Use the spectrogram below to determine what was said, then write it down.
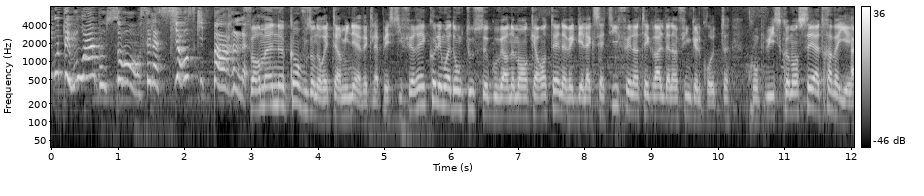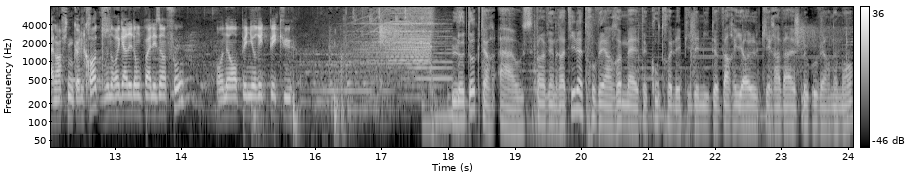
écoutez-moi, bon sang, c'est la science qui parle. Foreman, quand vous en aurez terminé avec la pestiférée, collez-moi donc tous ce gouvernement en quarantaine avec des laxatifs et l'intégrale d'Alain Finkielkraut. Qu'on puisse commencer à travailler. Alain Finkielkraut Vous ne regardez donc pas les infos? On est en pénurie de PQ. Le docteur House parviendra-t-il à trouver un remède contre l'épidémie de variole qui ravage le gouvernement?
